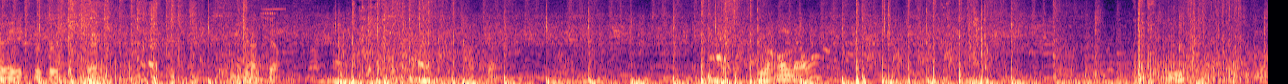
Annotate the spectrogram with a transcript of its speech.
Oui, je. On est à terre. À terre. Il y a un là. Oui, c'est bon.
